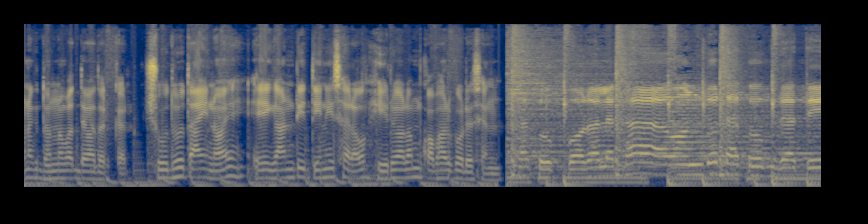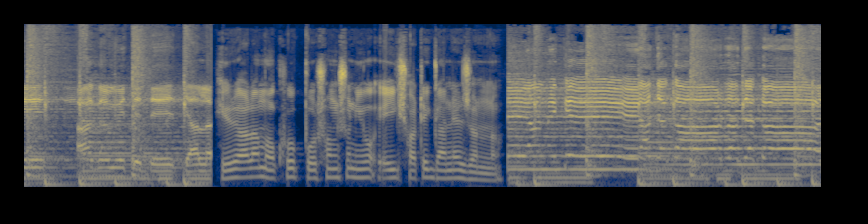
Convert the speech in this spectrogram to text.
অনেক ধন্যবাদ দেওয়া দরকার। শুধু তাই নয় এই গানটি তিনি ছাড়াও হিরো আলম কভার করেছেন। হিরো আলমও খুব প্রশংসনীয় এই সঠিক গানের জন্য। রাজাকার রাজাকার।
